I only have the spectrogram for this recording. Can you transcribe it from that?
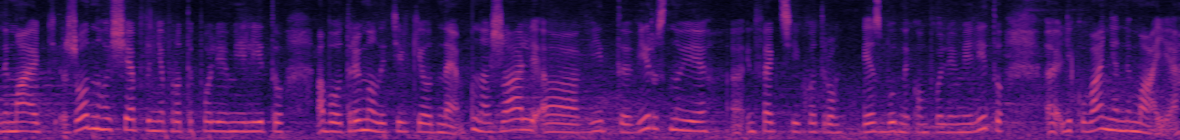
не мають жодного щеплення проти поліоміеліту або отримали тільки одне. На жаль, від вірусної інфекції, котру є збудником поліоміеліту, е, лікування немає.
